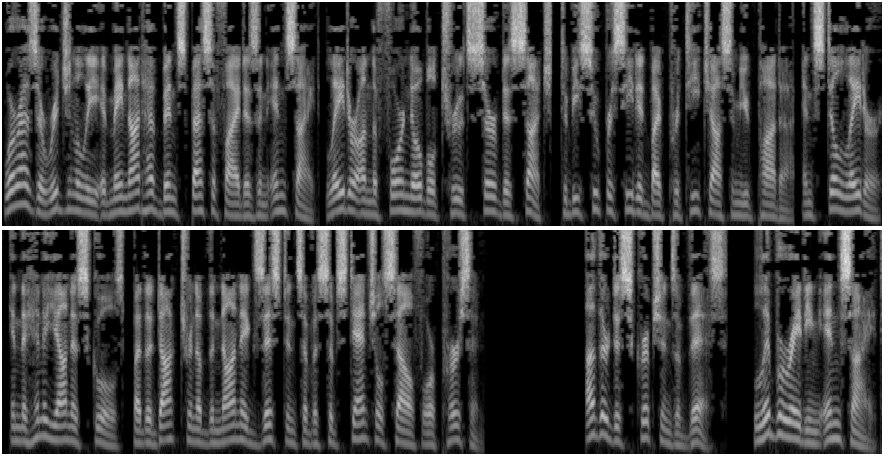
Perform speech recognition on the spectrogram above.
Whereas originally it may not have been specified as an insight, later on the Four Noble Truths served as such, to be superseded by pratityasamutpada, and still later, in the Hinayana schools, by the doctrine of the non-existence of a substantial self or person. Other descriptions of this liberating insight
